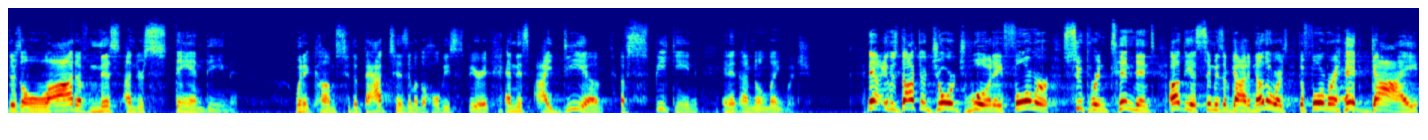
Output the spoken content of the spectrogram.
there's a lot of misunderstanding when it comes to the baptism of the Holy Spirit and this idea of speaking in an unknown language. Now, it was Dr. George Wood, a former superintendent of the Assemblies of God, in other words, the former head guy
